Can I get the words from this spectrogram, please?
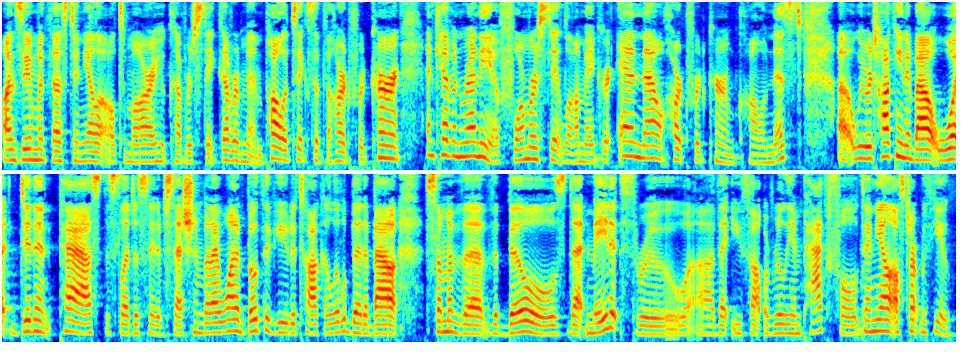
on Zoom with us, Daniela Altimari, who covers state government and politics at the Hartford Courant, and Kevin Rennie, a former state lawmaker and now Hartford Courant columnist. Uh, we were talking about what didn't pass this legislative session, but I wanted both of you to talk a little bit about some of the, the bills that made it through uh, that you thought were really impactful. Danielle, I'll start with you.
